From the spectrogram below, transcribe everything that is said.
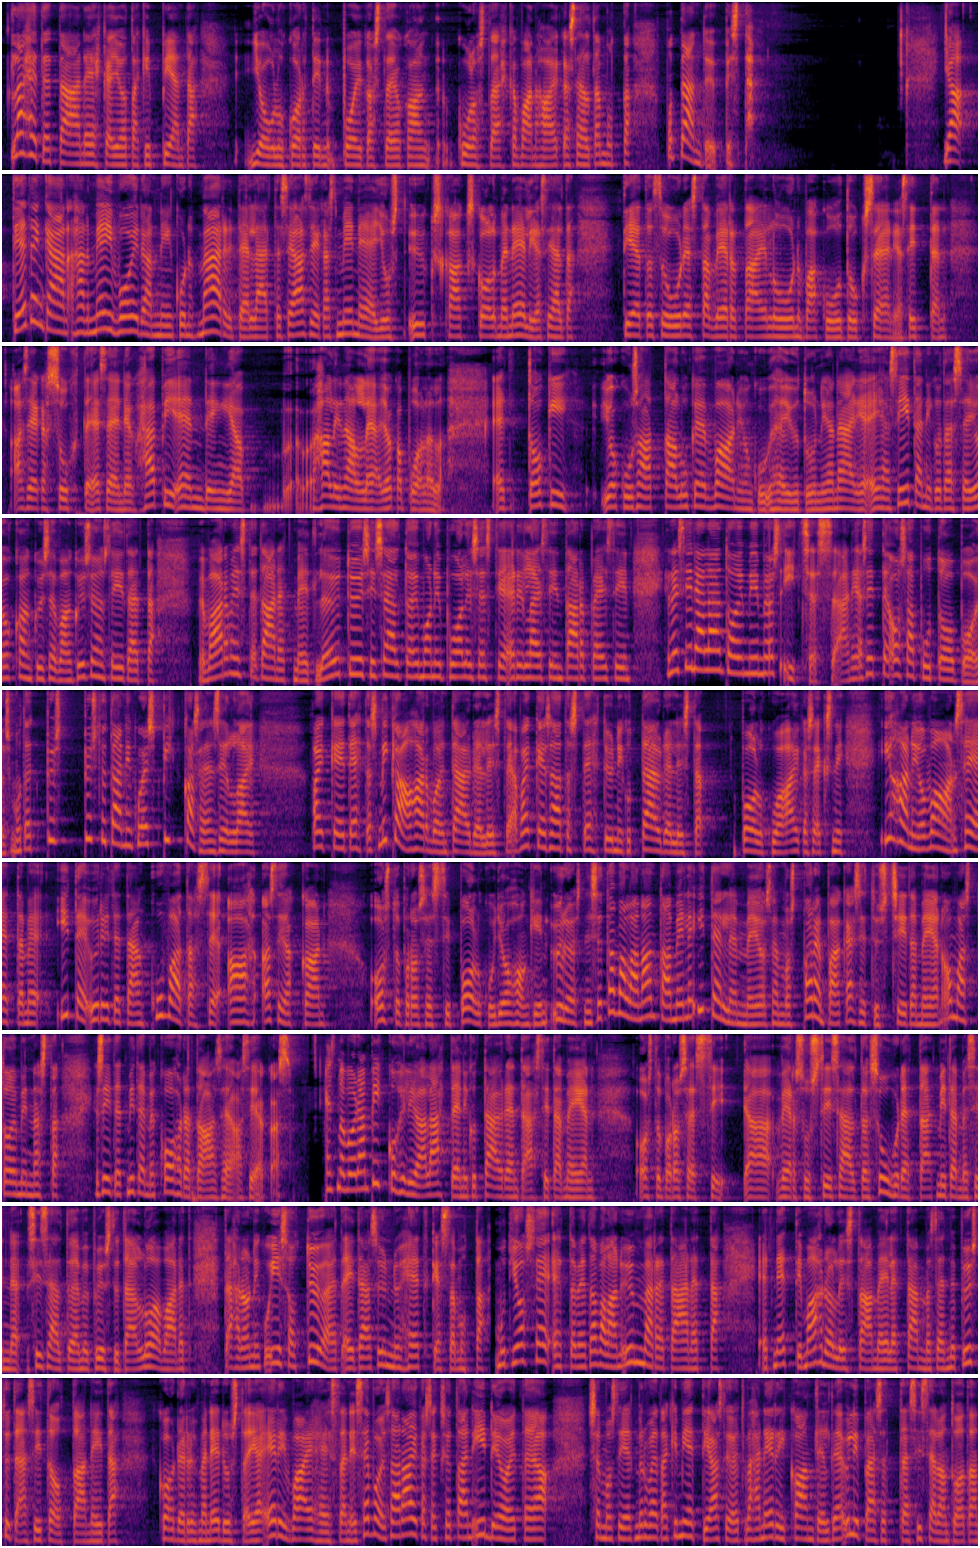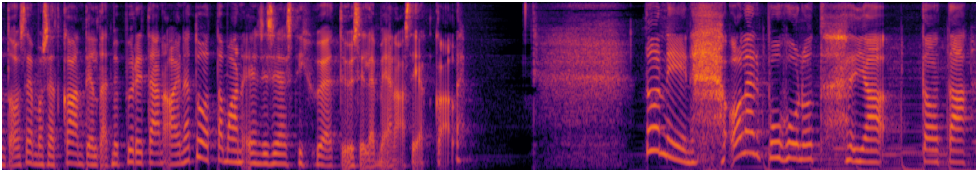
lähetetään ehkä jotakin pientä joulukortin poikasta, joka on, kuulostaa ehkä vanha-aikaiselta, mutta, mutta tämän tyyppistä. Ja tietenkään hän me ei voida niin kuin määritellä, että se asiakas menee just 1, 2, 3, 4 sieltä tietoisuudesta vertailuun, vakuutukseen ja sitten asiakassuhteeseen ja happy ending ja halinalle ja joka puolella. Et toki joku saattaa lukea vaan jonkun yhden jutun ja näin. Ja eihän siitä niin tässä ei olekaan kyse, vaan kyse on siitä, että me varmistetaan, että meitä löytyy sisältöjä monipuolisesti ja erilaisiin tarpeisiin. Ja ne sinällään toimii myös itsessään. Ja sitten osa putoo pois. Mutta pystytään niin kuin edes pikkasen sillä vaikka ei tehtäisi, mikä on harvoin täydellistä ja vaikka ei saataisiin tehtyä niin kuin täydellistä polkua aikaiseksi, niin ihan jo vaan se, että me itse yritetään kuvata se asiakkaan ostoprosessi polku johonkin ylös, niin se tavallaan antaa meille itsellemme jo semmoista parempaa käsitystä siitä meidän omasta toiminnasta ja siitä, että miten me kohdataan se asiakas. Sitten me voidaan pikkuhiljaa lähteä niin täydentää sitä meidän ostoprosessi versus sisältösuhdetta, että mitä me sinne sisältöä me pystytään luomaan. Että tämähän on niin iso työ, että ei tämä synny hetkessä, mutta, mutta jos se, että me tavallaan ymmärretään, että, että netti mahdollistaa meille tämmöisen, että me pystytään sitouttamaan niitä kohderyhmän edustajia eri vaiheissa, niin se voi saada aikaiseksi jotain ideoita ja semmoisia, että me ruvetaankin miettimään asioita vähän eri kantilta ja ylipäänsä tätä sisällöntuotantoa semmoiset kantilta, että me pyritään aina tuottamaan ensisijaisesti hyötyä sille meidän asiakkaalle. No niin, olen puhunut ja tota,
